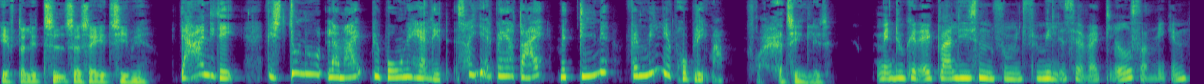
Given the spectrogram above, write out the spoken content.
Efter lidt tid, så sagde Timmy, Jeg har en idé. Hvis du nu lader mig blive boende her lidt, så hjælper jeg dig med dine familieproblemer. Freja tænkte lidt, Men du kan da ikke bare lige sådan få min familie til at være glade sammen igen.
